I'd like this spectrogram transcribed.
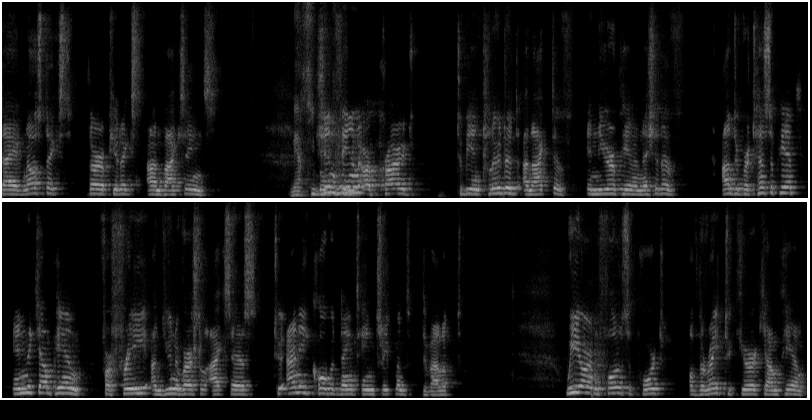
diagnostics, therapeutics and vaccines. Merci Sinn Féin are proud to be included and active in the European initiative and to participate in the campaign for free and universal access to any COVID-19 treatment developed. We are in full support of the Right to Cure campaign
